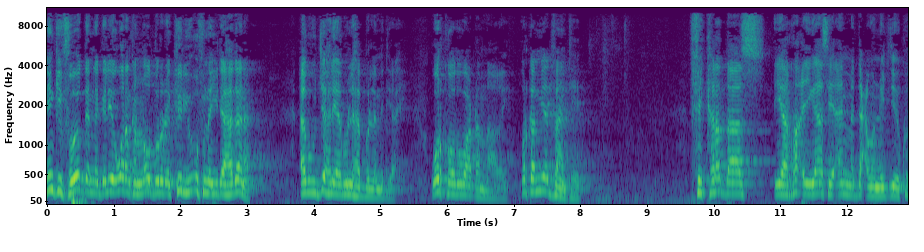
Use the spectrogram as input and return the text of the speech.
ninkii foodana geliyo waranka noo durure keliyu ufna yidhaahdana abujahli abulahab buu la mid yahay. Warkoodu waa dhammaaday. Warkaa miyaad fahanteen fikraddaas iyo ra'yigaasay ama dacwa najdi ay ku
